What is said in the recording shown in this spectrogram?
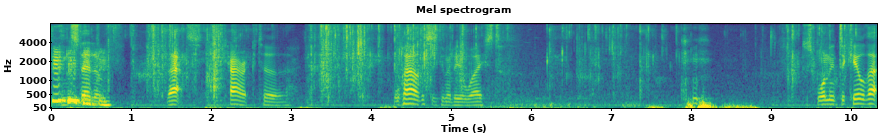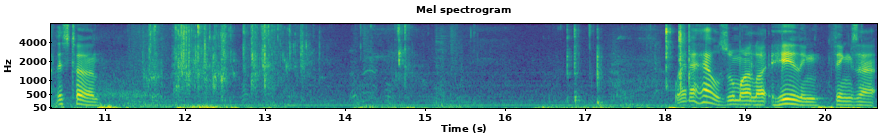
instead of that character. Wow, this is going to be a waste. Just wanted to kill that this turn. Where the hell's all my like healing things at?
